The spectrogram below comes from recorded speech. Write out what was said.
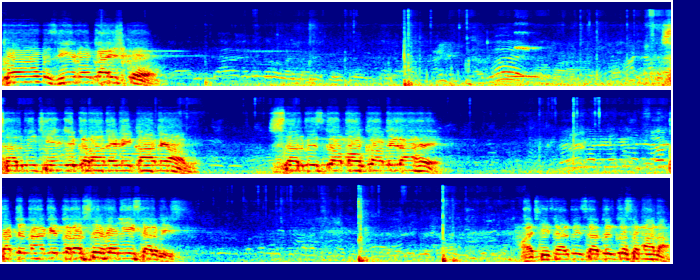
दो ज़ीरो का स्कोर सर्विस चेंज कराने में कामयाब। सर्विस का मौका मिला है। पटना की तरफ़ से होगी सर्विस अच्छी सर्विस सर्विस को संभाला।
